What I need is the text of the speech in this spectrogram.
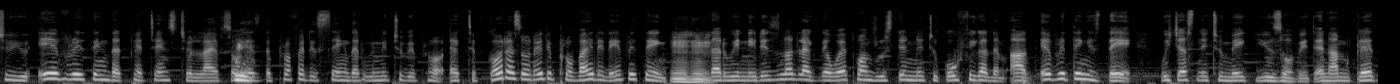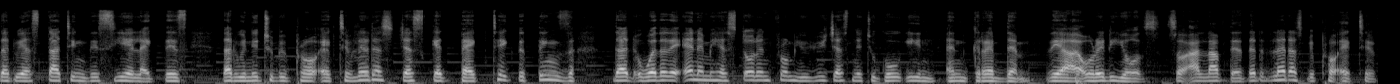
To you, everything that pertains to life. So, hmm. as the prophet is saying, that we need to be proactive. God has already provided everything mm-hmm. that we need. It's not like the weapons, we still need to go figure them out. Everything is there. We just need to make use of it. And I'm glad that we are starting this year like this, that we need to be proactive. Let us just get back, take the things that whether the enemy has stolen from you, you just need to go in and grab them. They are already yours. So I love that. Let, let us be proactive.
